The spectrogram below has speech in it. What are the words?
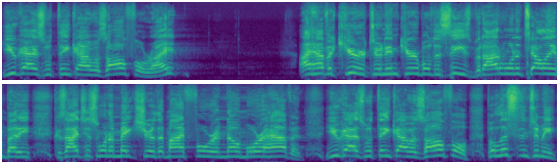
You guys would think I was awful, right? I have a cure to an incurable disease, but I don't want to tell anybody because I just want to make sure that my four and no more have it. You guys would think I was awful, but listen to me.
